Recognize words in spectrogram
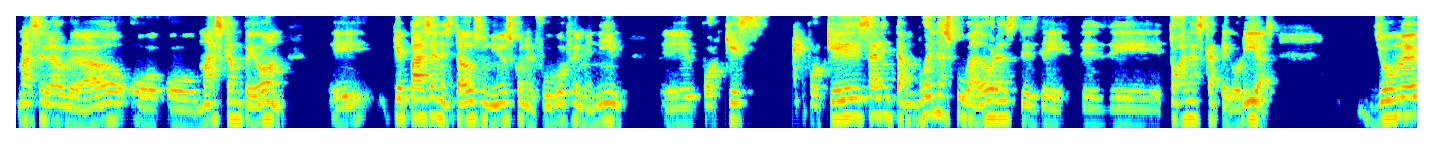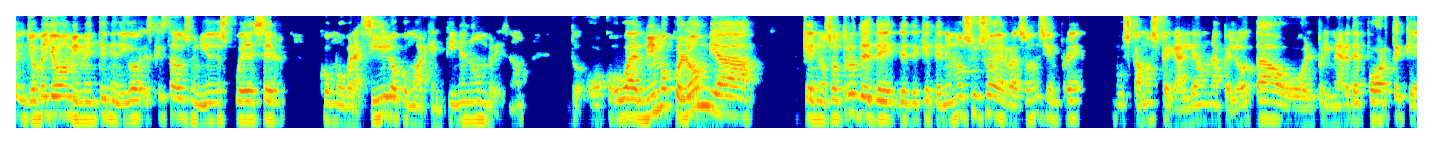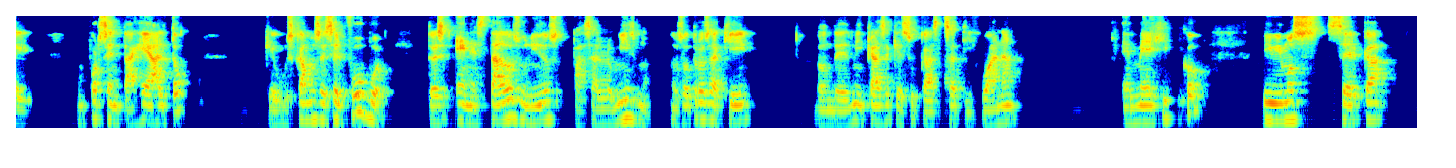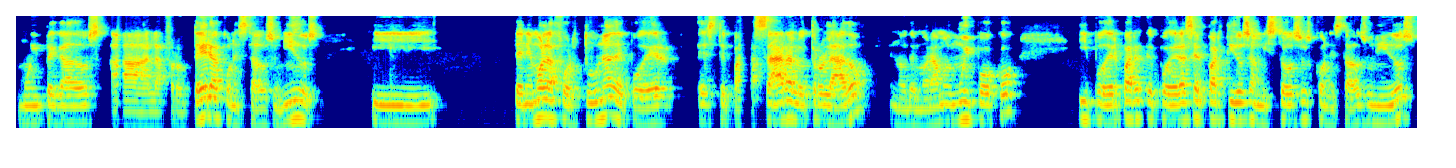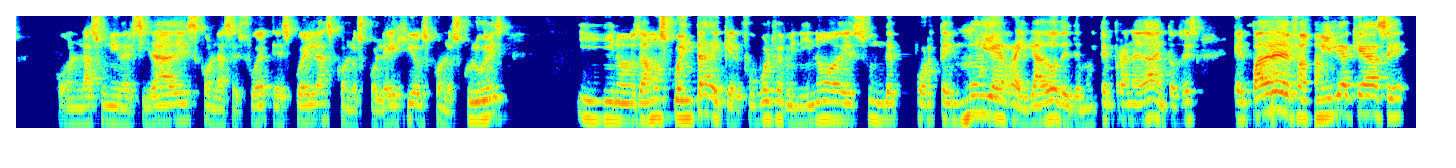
más laureado o, o más campeón. Eh, ¿Qué pasa en Estados Unidos con el fútbol femenil? Eh, ¿Por qué ¿Por qué salen tan buenas jugadoras desde, desde todas las categorías? Yo me, yo me llevo a mi mente y me digo, es que Estados Unidos puede ser como Brasil o como Argentina en hombres, ¿no? O, o el mismo Colombia, que nosotros desde, desde que tenemos uso de razón siempre buscamos pegarle a una pelota o el primer deporte que un porcentaje alto que buscamos es el fútbol. Entonces, en Estados Unidos pasa lo mismo. Nosotros aquí, donde es mi casa, que es su casa, Tijuana, en México, vivimos cerca, muy pegados a la frontera con Estados Unidos. Y tenemos la fortuna de poder este, pasar al otro lado, nos demoramos muy poco y poder, poder hacer partidos amistosos con Estados Unidos, con las universidades, con las escuelas, con los colegios, con los clubes, y nos damos cuenta de que el fútbol femenino es un deporte muy arraigado desde muy temprana edad. Entonces, el padre de familia, ¿qué hace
